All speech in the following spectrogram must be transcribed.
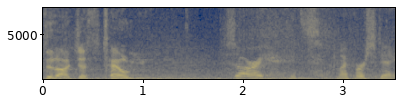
What did I just tell you? Sorry, it's my first day.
